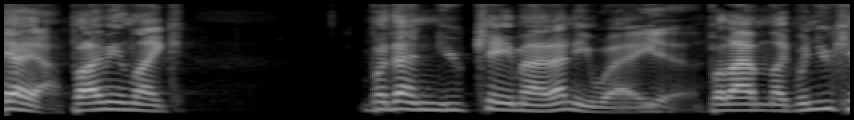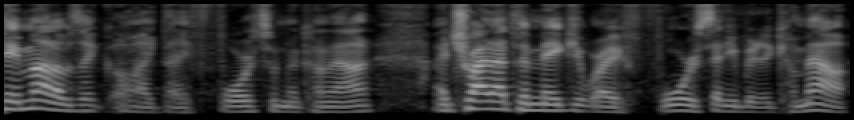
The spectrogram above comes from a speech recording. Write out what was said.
Yeah, yeah, but I mean like, but then you came out anyway. Yeah. But I'm like, when you came out, I was like, oh, like I forced him to come out. I try not to make it where I force anybody to come out,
